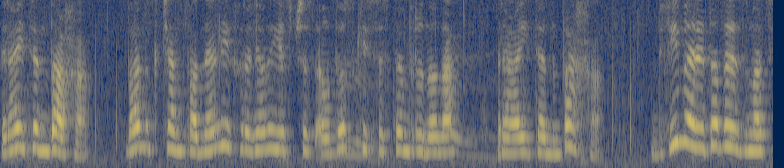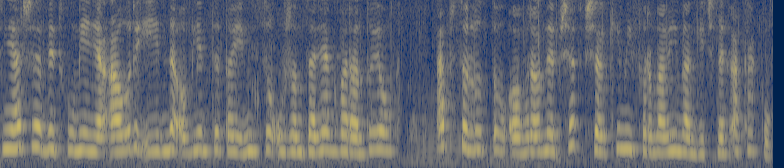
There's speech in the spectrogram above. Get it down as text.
Reitenbacha. Bank Cianfanelli chroniony jest przez autorski system Brunona Reitenbacha. Dwie merytowe wzmacniacze wytłumienia aury i inne objęte tajemnicą urządzenia gwarantują absolutną ochronę przed wszelkimi formami magicznych ataków.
